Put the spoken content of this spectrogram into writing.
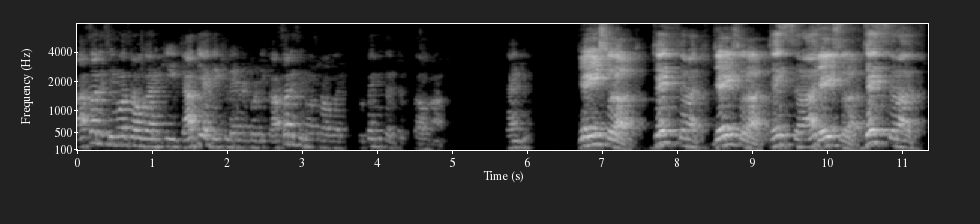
కాసాని శ్రీనివాసరావు గారికి జాతీయ అధ్యక్షులైనటువంటి కాసాని శ్రీనివాసరావు గారికి కృతజ్ఞతలు తెలుపుతా ఉన్నాను. థ్యాంక్ యూ జై స్వరాజ్. జై స్వరాజ్. జై స్వరాజ్. జై స్వరాజ్. జై స్వరాజ్. జై స్వరాజ్.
